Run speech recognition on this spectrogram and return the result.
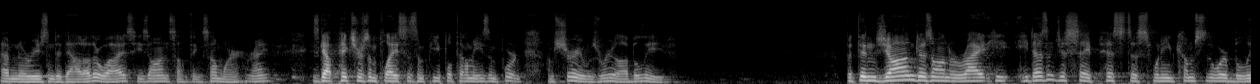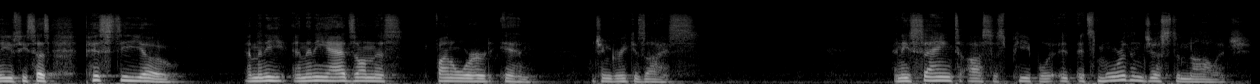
I have no reason to doubt otherwise. He's on something somewhere, right? He's got pictures and places, and people tell me he's important. I'm sure he was real, I believe. But then John goes on to write, he, he doesn't just say pistis when he comes to the word believes, he says pisteuo and then he, and then he adds on this final word, in, which in Greek is eis. And he's saying to us as people, it, it's more than just a knowledge.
